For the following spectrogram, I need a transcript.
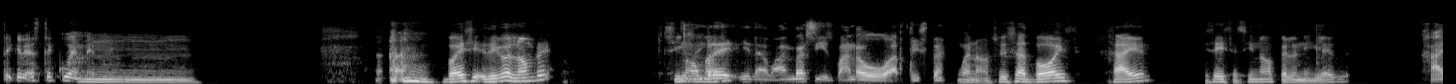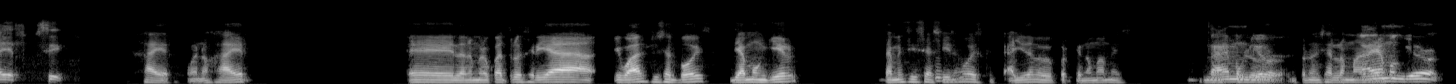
Te creaste QM, güey. Mm. Voy a decir, digo el nombre. Sí, Nombre y la banda, si es banda o artista. Bueno, Suicide Boys, Hire. ¿Qué se dice así, no? Pelo en inglés, güey. Hire, sí. Hire. Bueno, Hire. Eh, la número cuatro sería igual, Suicide Boys, Diamond Gear. También se dice así, ¿no? Es que ayúdame, porque no mames. Diamond culo Pronunciarlo mal. Diamond Girl.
